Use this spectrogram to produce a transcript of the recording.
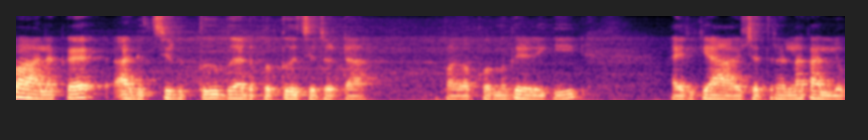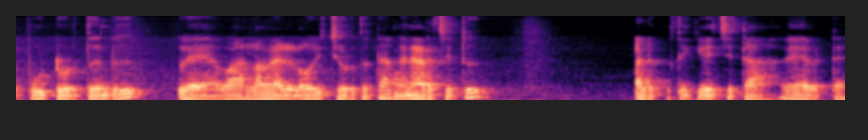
പാലൊക്കെ അടിച്ചെടുത്ത് ഇത് അടുപ്പത്ത് വെച്ചിട്ടിട്ടാ. അപ്പോൾ അതൊക്കെ ഒന്ന് കഴുകി അതിലേക്ക് ആവശ്യത്തിനുള്ള കല്ലുപ്പ് ഇട്ട് കൊടുത്തുകൊണ്ട് വേവാനുള്ള വെള്ളം ഒഴിച്ച് കൊടുത്തിട്ട് അങ്ങനെ അടച്ചിട്ട് അടുപ്പത്തേക്ക് വെച്ചിട്ടാ വേവട്ടെ.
